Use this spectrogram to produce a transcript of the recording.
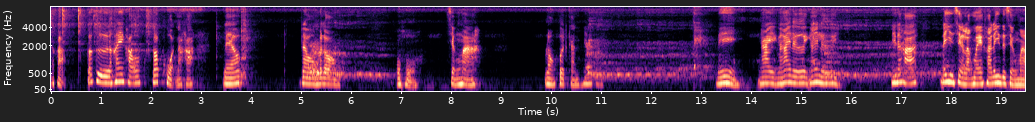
นะคะก็คือให้เขารอบขวดนะคะ แล้วเรามาลอง โอ้โห เสียงหมา ลองเปิดกันนี่นะคะนี่ง่ายง่ายเลย ง่ายเลย นี่นะคะ ได้ยินเสียงหลังไหมคะ ได้ยินแต่เสียงหมา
